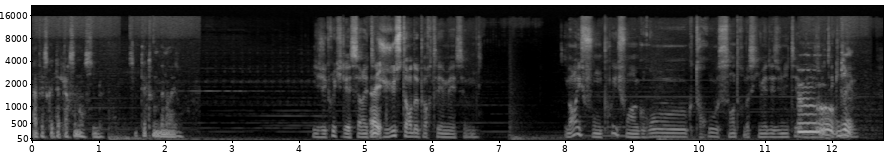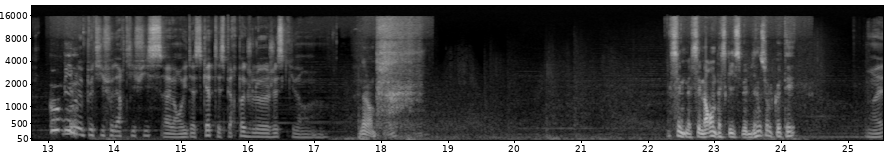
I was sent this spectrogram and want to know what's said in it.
Ah, parce que t'as personne en cible. C'est peut-être une bonne raison. J'ai cru qu'il allait s'arrêter juste hors de portée, mais c'est bon. C'est marrant, ils font... pourquoi ils font un gros trou au centre Parce qu'il met des unités? Oh. Oh, bien. le petit feu d'artifice. Ah, en vitesse 4, t'espères pas que je le. Hein. Non, non. C'est marrant parce qu'il se met bien sur le côté. Ouais.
